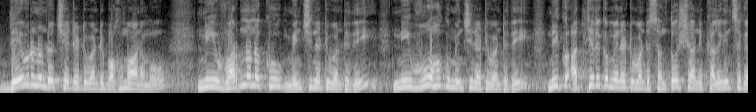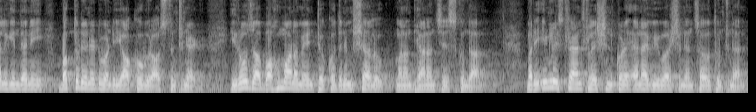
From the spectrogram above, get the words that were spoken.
దేవుడి నుండి వచ్చేటటువంటి బహుమానము నీ వర్ణనకు మించినటువంటిది నీ ఊహకు మించినటువంటిది నీకు అత్యధికమైనటువంటి సంతోషాన్ని కలిగించగలిగిందని భక్తుడైనటువంటి యాకోబు రాస్తుంటున్నాడు. ఈరోజు ఆ బహుమానం ఏంటో కొద్ది నిమిషాలు మనం ధ్యానం చేసుకుందాం. మరి ఇంగ్లీష్ ట్రాన్స్లేషన్ కూడా ఎన్ఐవి వర్షన్ నేను చదువుతుంటున్నాను.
